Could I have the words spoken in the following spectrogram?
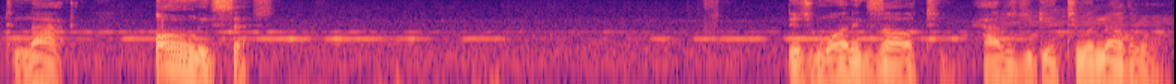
Tanakh only session. There's one exalted. How did you get to another one?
